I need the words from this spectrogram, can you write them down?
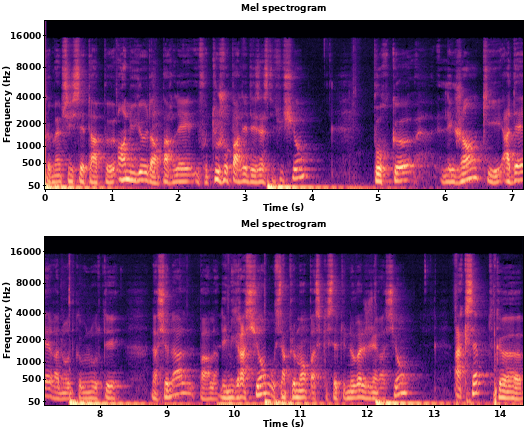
que même si c'est un peu ennuyeux d'en parler, il faut toujours parler des institutions pour que les gens qui adhèrent à notre communauté nationale par l'émigration ou simplement parce que c'est une nouvelle génération acceptent que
